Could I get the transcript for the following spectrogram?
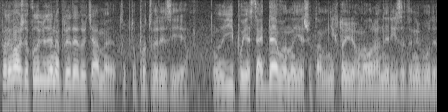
Переважно, коли людина прийде до тями, тобто протверезіє, їй пояснять, де воно є, що там ніхто його на органи різати не буде.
